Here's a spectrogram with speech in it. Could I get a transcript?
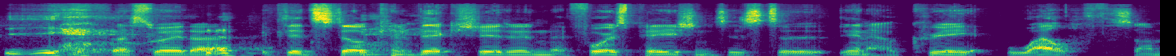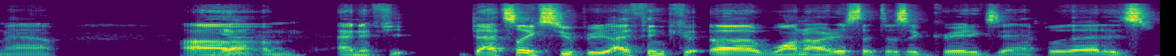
Yeah, best way to instill conviction and force patience is to you know create wealth somehow. Um, yeah. And if you that's like super. I think uh, one artist that does a great example of that is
